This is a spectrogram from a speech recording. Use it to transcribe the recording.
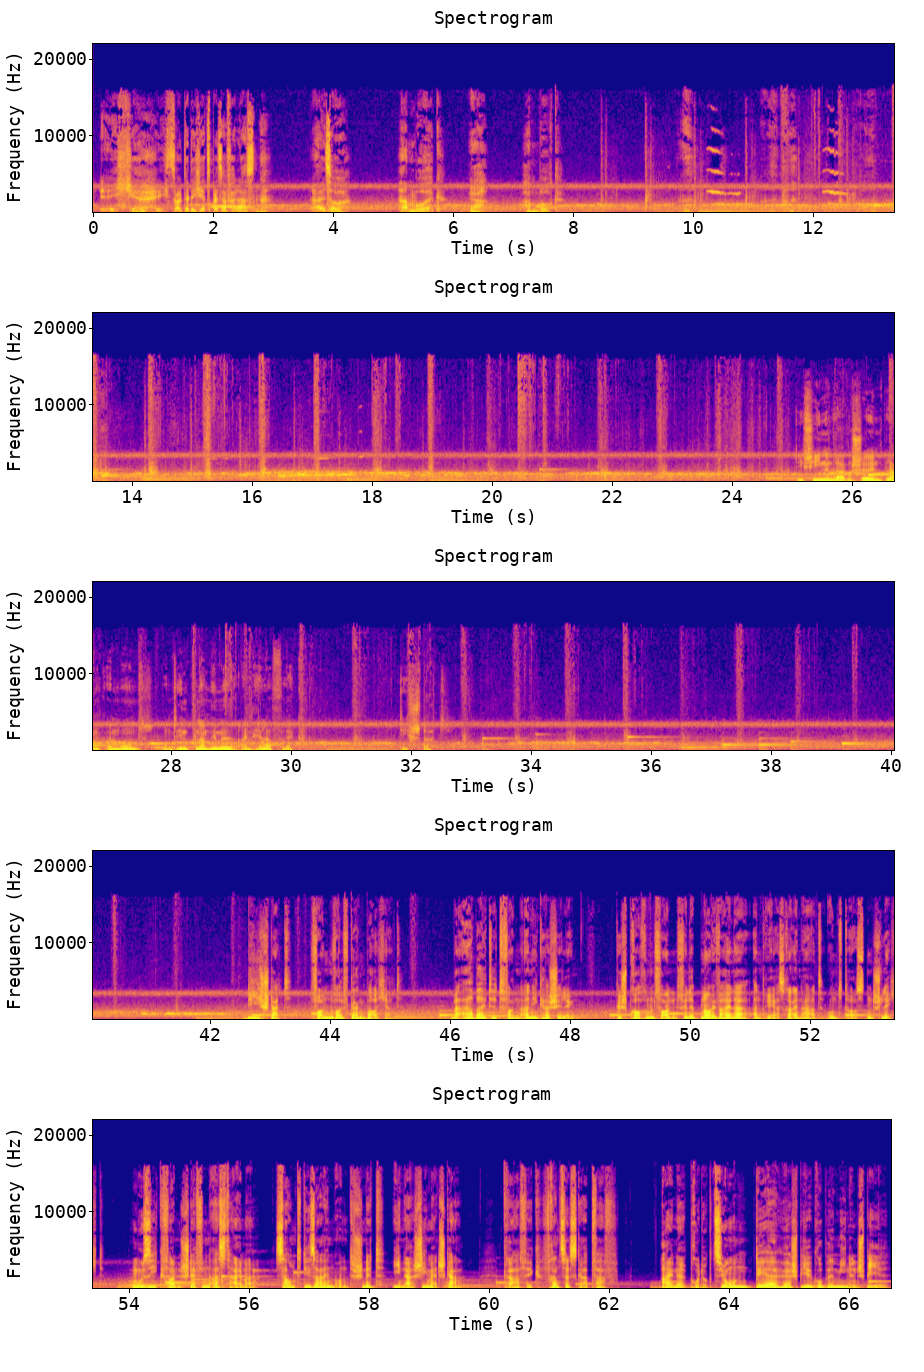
Ich, äh, ich sollte dich jetzt besser verlassen. Also, Hamburg. Ja, Hamburg. Die Schienen lagen schön blank im Mond und hinten am Himmel ein heller Fleck. Die Stadt. Die Stadt von Wolfgang Borchert. Bearbeitet von Annika Schilling. Gesprochen von Philipp Neuweiler, Andreas Reinhardt und Thorsten Schlicht. Musik von Steffen Astheimer. Sounddesign und Schnitt Ina Schimetschka. Grafik Franziska Pfaff. Eine Produktion der Hörspielgruppe Minenspiel.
